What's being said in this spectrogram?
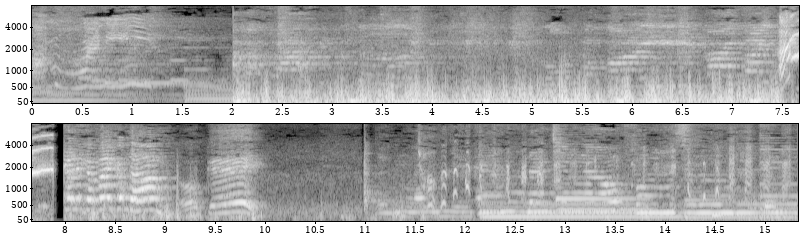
I'm horny. Kali 南京好讽刺。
